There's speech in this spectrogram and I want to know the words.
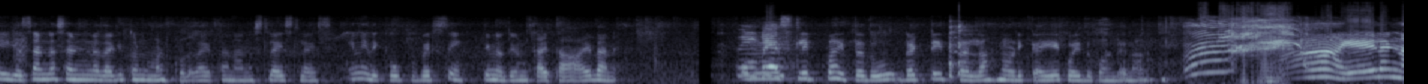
ಹೀಗೆ ಸಣ್ಣ ಸಣ್ಣದಾಗಿ ತುಂಡು ಮಾಡ್ಕೊಳ್ಳೋದು, ಆಯಿತಾ? ನಾನು ಸ್ಲೈಸ್ ಸ್ಲೈಸ್ ಇನ್ನಿದಕ್ಕೆ ಉಪ್ಪು ಬೆರೆಸಿ ತಿನ್ನೋದು. ಇವನು ಕಾಯ್ತಾ ಇದ್ದಾನೆ. ಒಮ್ಮೆ ಸ್ಲಿಪ್ ಆಯ್ತದು. ಗಟ್ಟಿ ಇತ್ತಲ್ಲ, ನೋಡಿ ಕೈಯೇ ಕೊಯ್ದುಕೊಂಡೆ ನಾನು. ಹೇಳಣ್ಣ.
